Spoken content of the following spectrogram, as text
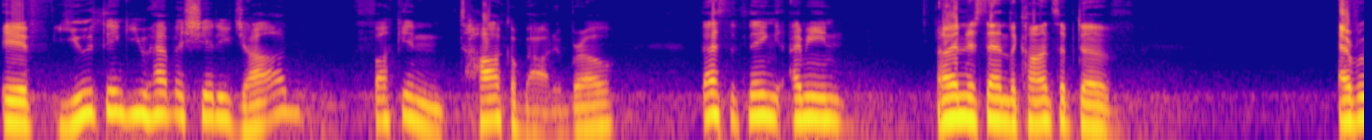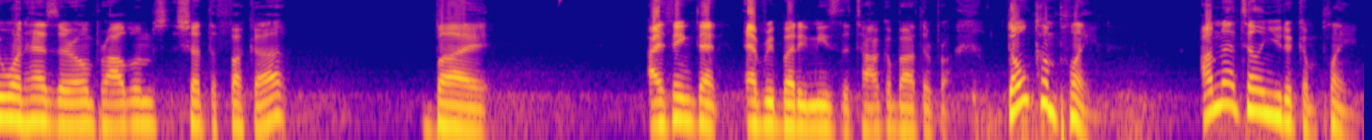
If you think you have a shitty job, fucking talk about it, bro. That's the thing. I mean, I understand the concept of everyone has their own problems, shut the fuck up. But I think that everybody needs to talk about their problems. Don't complain. I'm not telling you to complain.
